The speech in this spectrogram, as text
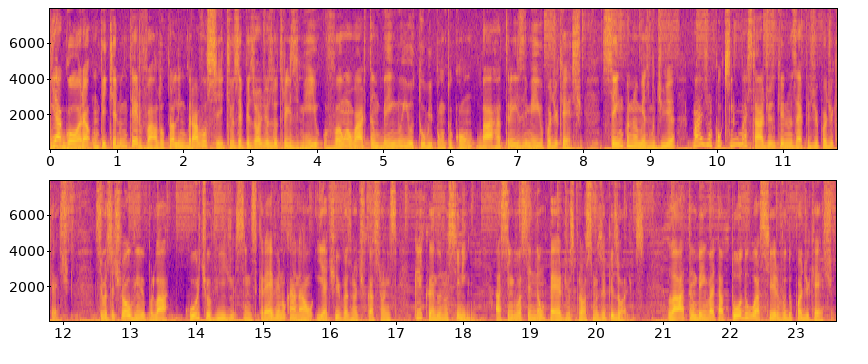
E agora, um pequeno intervalo para lembrar você que os episódios do 3,5 vão ao ar também no youtube.com barra 3,5 podcast, sempre no mesmo dia, mas um pouquinho mais tarde do que nos apps de podcast. Se você estiver ouvindo por lá, curte o vídeo, se inscreve no canal e ativa as notificações clicando no sininho. Assim você não perde os próximos episódios. Lá também vai estar todo o acervo do podcast,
